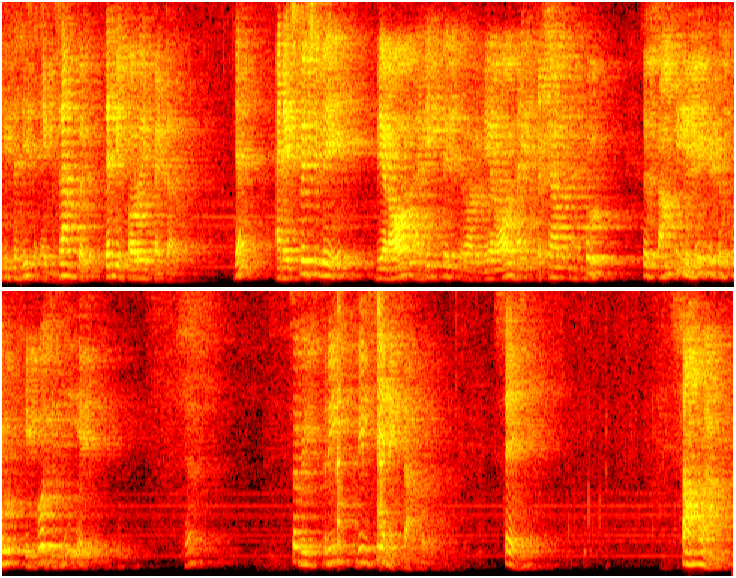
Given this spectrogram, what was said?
if there is an example, then we follow it better. Yeah? And especially, we are all addicted or we are all like prasadam and food. So if something related to food, it goes immediately. Yes? So we'll, three, we'll see an example. Say, someone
